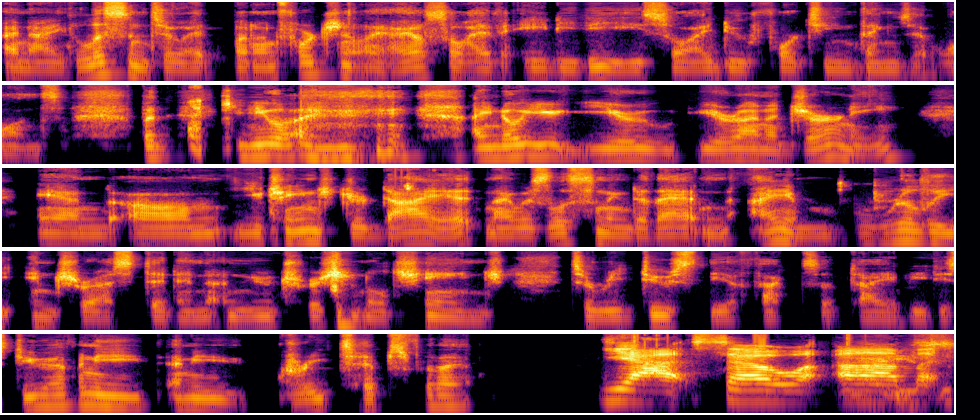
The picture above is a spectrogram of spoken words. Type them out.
and I listen to it. But unfortunately, I also have ADD, so I do fourteen things at once. But can you? I know you you you're on a journey. And um, you changed your diet, and I was listening to that, and I am really interested in a nutritional change to reduce the effects of diabetes. Do you have any any great tips for that? Yeah, so um, Nice.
